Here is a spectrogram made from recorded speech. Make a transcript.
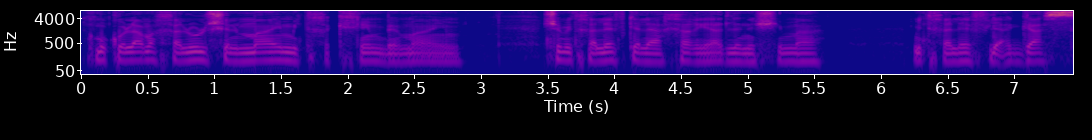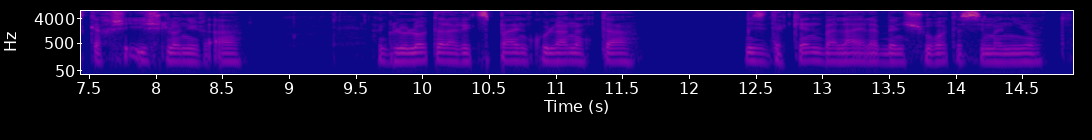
כמו קולם החלול של מים מתחככים במים, שמתחלף כלאחר יד לנשימה, מתחלף לאגס כך שאיש לא נראה. הגלולות על הרצפה הן כולן אתה, מזדקן בלילה בין שורות הסימניות.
